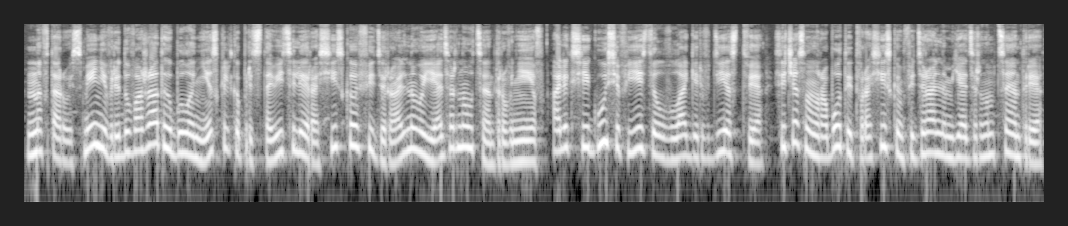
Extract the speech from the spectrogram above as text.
На второй смене в ряду вожатых было несколько представителей Российского федерального ядерного центра в НИЕФ. Алексей Гусев ездил в лагерь в детстве. Сейчас он работает в Российском федеральном ядерном центре.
